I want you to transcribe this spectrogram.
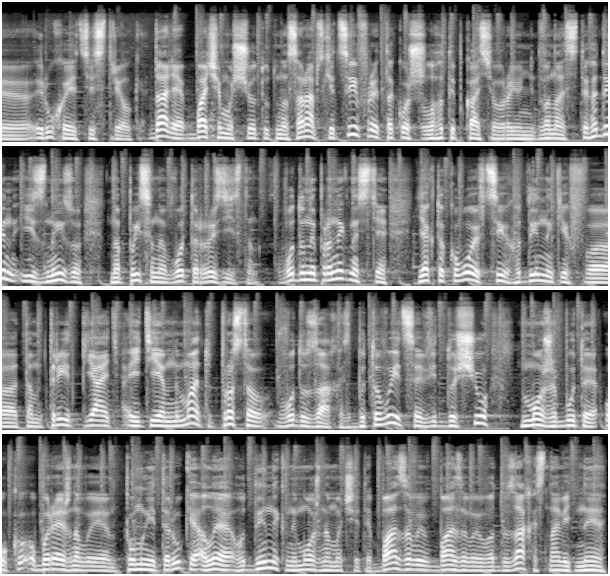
е, рухає ці стрілки. Далі бачимо, що тут у нас арабські цифри, також логотип Casio в районі 12 годин, і знизу написано Water Resistant. Водонепроникності, як такової, в цих годинників е, там 3-5 ATM немає. Тут просто водозахист. Битовий це від дощу може бути обережно ви помиєте руки, але годинник не можна мочити. Базовий базовий водозахист навіть не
